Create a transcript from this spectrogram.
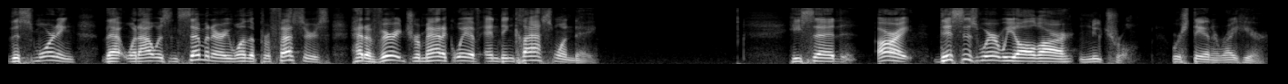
this morning that when I was in seminary, one of the professors had a very dramatic way of ending class one day. He said, All right, this is where we all are neutral. We're standing right here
